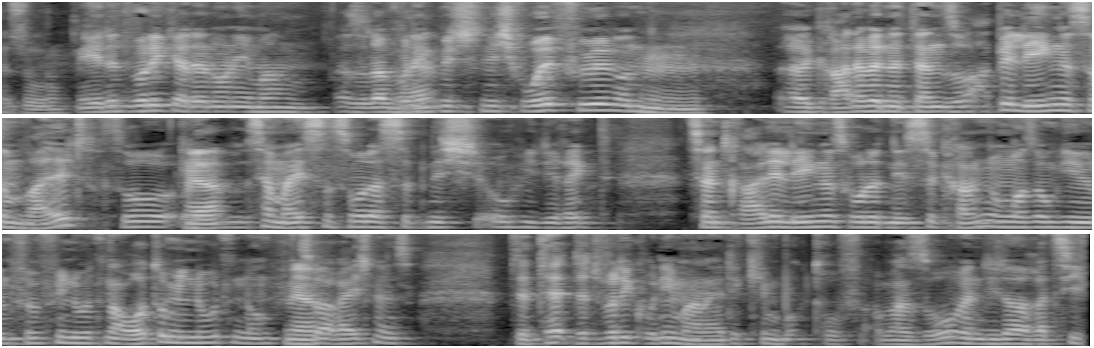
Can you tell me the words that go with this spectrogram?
Also Nee, das würde ich ja dann noch nicht machen. Also da würde Ja. ich mich nicht wohlfühlen und äh, gerade wenn es dann so abgelegen ist im Wald, so Ja. ist ja meistens so, dass das nicht irgendwie direkt zentral gelegen ist, wo das nächste Krankenhaus irgendwie in fünf Minuten Autominuten irgendwie Ja. zu erreichen ist. Das, das, das würde ich auch nicht machen, da hätte ich keinen Bock drauf. Aber so, wenn die da ratzi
